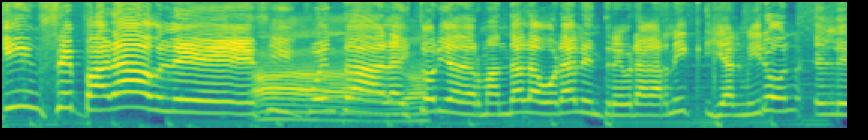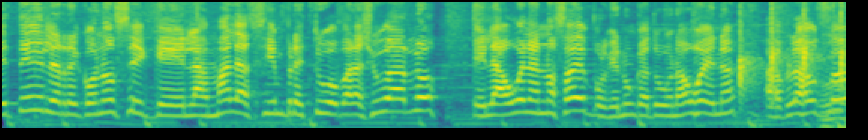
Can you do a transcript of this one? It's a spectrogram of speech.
Inseparable. Sí, Ah, cuenta la historia de hermandad laboral entre Bragarnik y Almirón. El DT le reconoce que en las malas siempre estuvo para ayudarlo. En la buena no sabe porque nunca tuvo una buena. Aplausos.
